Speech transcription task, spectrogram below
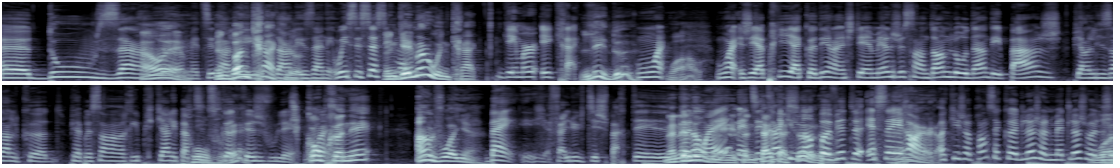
Euh, 12 ans. Ah là. ouais. Mais Une dans bonne les, Dans là. les années. Oui, c'est ça. Une mon gamer ou une crack? gamer et crack. Les deux? Ouais. Wow. Ouais, j'ai appris à coder en HTML juste en downloadant des pages puis en lisant le code. Puis après ça, en répliquant les parties Pour du vrai? code que je voulais. Tu comprenais en le voyant. Ben, il a fallu que je partais Non, de non, non, loin, mais tu sais, tranquillement, ça, pas vite, essai-erreur. OK, je vais prendre ce code-là, je vais le mettre là, je vais, je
